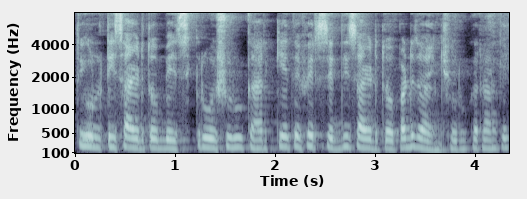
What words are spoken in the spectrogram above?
ਤੇ ਉਲਟੀ ਸਾਈਡ ਤੋਂ ਬੇਸਿਕ ਰੋ ਸ਼ੁਰੂ ਕਰਕੇ ਤੇ ਫਿਰ ਸਿੱਧੀ ਸਾਈਡ ਤੋਂ ਆਪਾਂ ਡਿਜ਼ਾਈਨ ਸ਼ੁਰੂ ਕਰਾਂਗੇ।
